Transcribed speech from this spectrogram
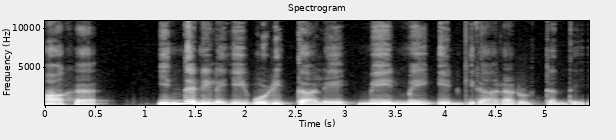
ஆக இந்த நிலையை ஒழித்தாலே மேன்மை என்கிறார் அருள்தந்தை.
